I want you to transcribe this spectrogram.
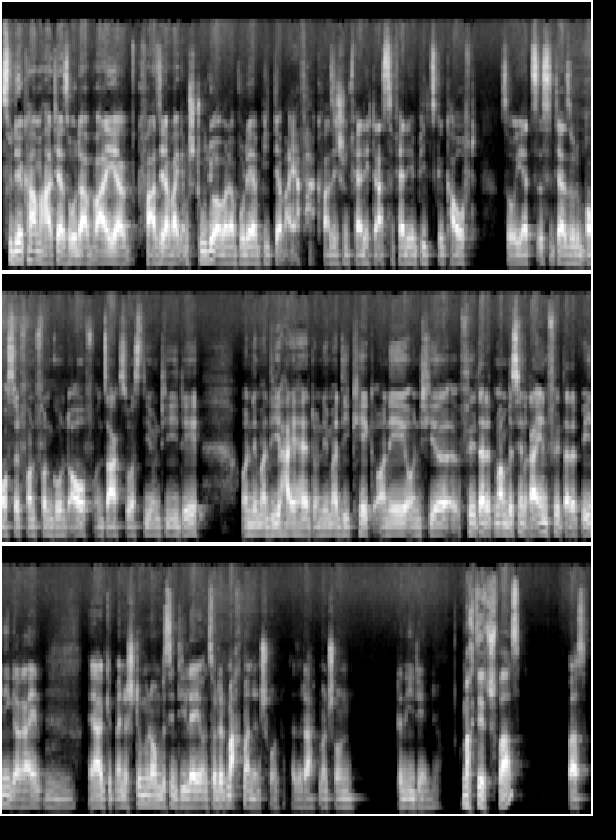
zu dir kam, hat ja so, da war ja quasi, da war ich im Studio, aber da wurde der Beat, der war ja quasi schon fertig, da hast du fertige Beats gekauft. So, jetzt ist es ja so, du baust das von, von Grund auf und sagst, du hast die und die Idee und nimm mal die Hi-Hat und nimm mal die Kick, oh nee, und hier filtert das mal ein bisschen rein, filtert das weniger rein. Mhm. Ja, gibt meine Stimme noch ein bisschen Delay und so, das macht man dann schon. Also da hat man schon dann Ideen, ja. Macht dir jetzt Spaß? Was?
